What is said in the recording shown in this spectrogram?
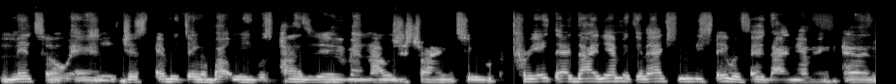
mental and just everything about me was positive and I was just trying to create that dynamic and actually stay with that dynamic. And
